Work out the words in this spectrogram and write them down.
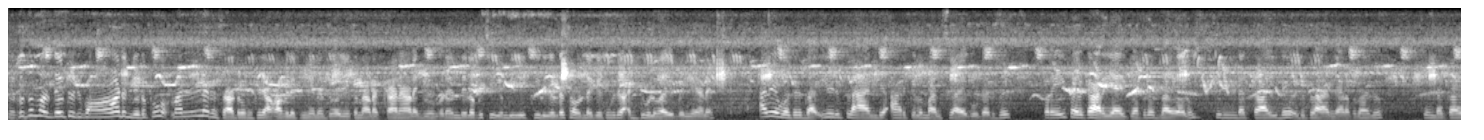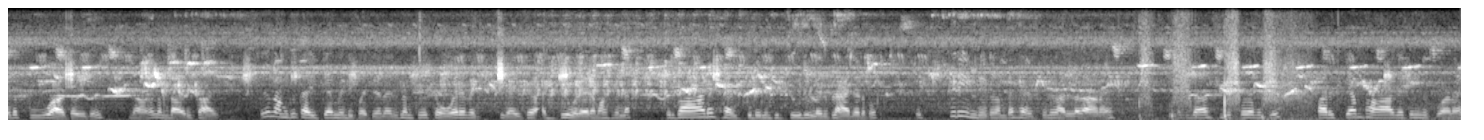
ചെറുതും വലുതായിട്ട് ഒരുപാടുണ്ട് ഇപ്പോൾ നല്ല രസമാണ് നമുക്ക് രാവിലെ ഇങ്ങനെ ഇതുവഴിയൊക്കെ നടക്കാനാണെങ്കിലും ഇവിടെ എന്തെങ്കിലുമൊക്കെ ചെയ്യുമ്പോൾ ഈ കിളികളുടെ സൗണ്ട് കേൾക്കുമ്പോൾ ഒരു അടിപൊളി വൈബ് തന്നെയാണ്. അതേപോലെ തന്നെ ഈ ഒരു പ്ലാന്റ് ആർക്കെങ്കിലും മനസ്സിലായ കൂട്ടരുത് കുറേ പേർക്ക് അറിയായിരിക്കും. അപ്പോൾ എന്തായാലും ചുണ്ടക്കായുടെ ഒരു പ്ലാന്റാണ് അപ്പോൾ അതായത് ചുണ്ടക്കായുടെ പൂവാട്ടോ ഇത്. ഇതാണ് നമ്മുടെ ആ ഒരു കായ്. ഇത് നമുക്ക് കഴിക്കാൻ വേണ്ടി പറ്റും. അതായത് നമുക്ക് തോര വെച്ച് കഴിച്ചാൽ അടിപൊളിയാണ് മാത്രമല്ല ഒരുപാട് ഹെൽത്ത് ബെനിഫിറ്റ്സ് കൂടി ഉള്ളൊരു പ്ലാന്റാണ് അപ്പോൾ ഒത്തിരി ഉണ്ട് നമ്മുടെ ഹെൽത്തിന് നല്ലതാണ്. എന്താ ഇതിപ്പോൾ നമുക്ക് പറിക്കാൻ പാകത്തിന് നിൽക്കുവാണ്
